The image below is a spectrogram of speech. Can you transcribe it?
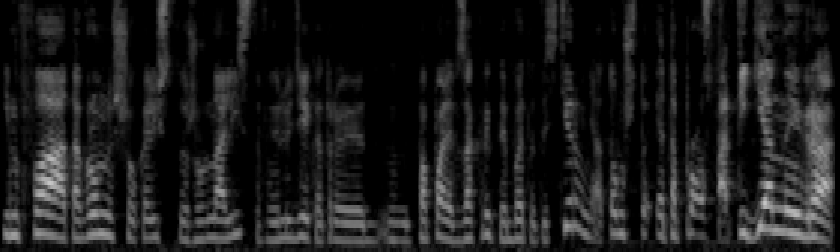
инфа от огромнейшего количества журналистов и людей, которые м, попали в закрытое бета-тестирование, о том, что это просто офигенная игра,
